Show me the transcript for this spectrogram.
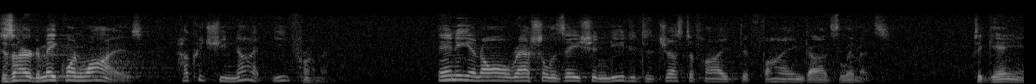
desire to make one wise. How could she not eat from it? Any and all rationalization needed to justify defying God's limits to gain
